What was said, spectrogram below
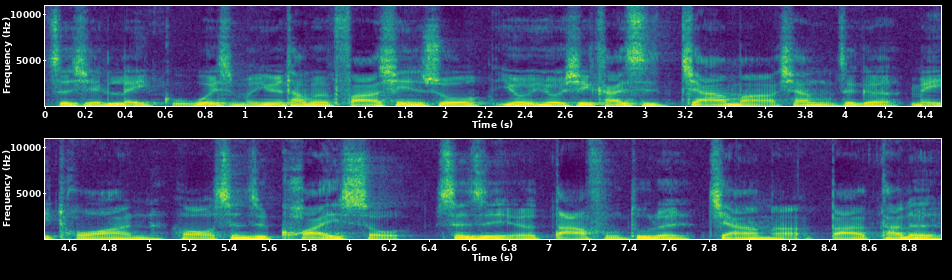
这些类股。为什么？因为他们发现说有有些开始加码，像这个美团哦。甚至快手，甚至也有大幅度的加码，把它的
